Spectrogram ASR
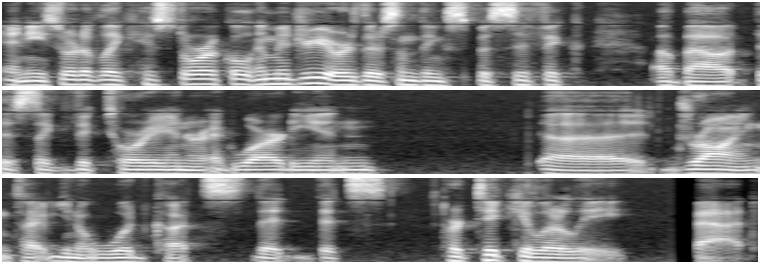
any sort of like historical imagery, or is there something specific about this like Victorian or Edwardian uh, drawing type, you know, woodcuts that that's particularly bad?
